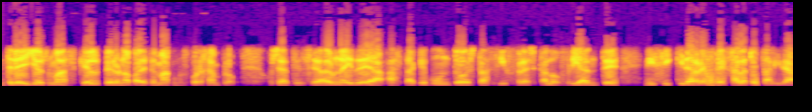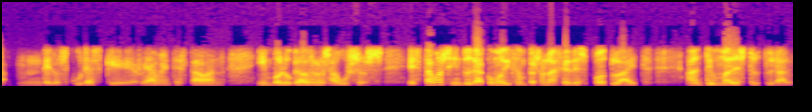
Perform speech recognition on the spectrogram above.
entre ellos Maskell, pero no aparece Magnus, por ejemplo. O sea, se da una idea hasta qué punto esta cifra escalofriante ni siquiera refleja la totalidad mm, de los curas que realmente estaban involucrados en los abusos. Estamos sin duda, como dice un personaje de Spotlight, ante un mal estructural.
